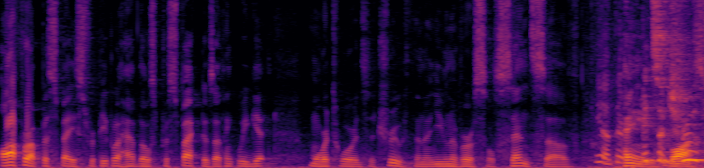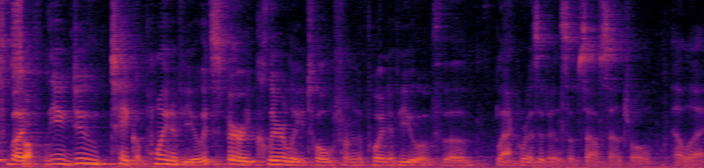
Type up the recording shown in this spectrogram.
offer up a space for people to have those perspectives, I think we get more towards the truth and a universal sense of yeah, there, pain, it's a loss, truth, but suffering. you do take a point of view. It's very clearly told from the point of view of the black residents of South Central LA.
